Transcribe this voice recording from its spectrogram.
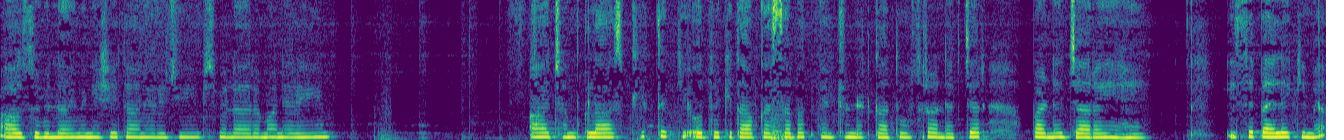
आज़बिल्लिमिनशैतानिर्रजीम बसमीम आज हम क्लास फिफ्थ की उर्दू किताब का सबक इंटरनेट का दूसरा लेक्चर पढ़ने जा रहे हैं। इससे पहले कि मैं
